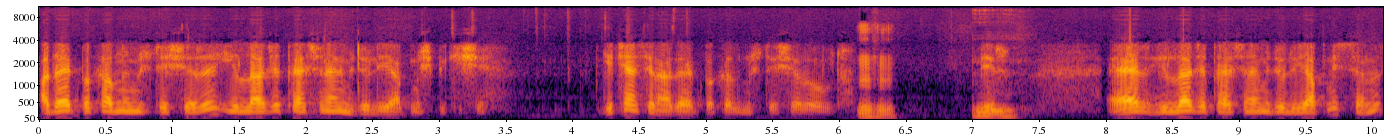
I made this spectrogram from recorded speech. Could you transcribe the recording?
Adalet Bakanlığı Müsteşarı yıllarca personel müdürlüğü yapmış bir kişi. Geçen sene Adalet Bakanlığı Müsteşarı oldu. Hı hı. Bir. Eğer yıllarca personel müdürlüğü yapmışsanız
